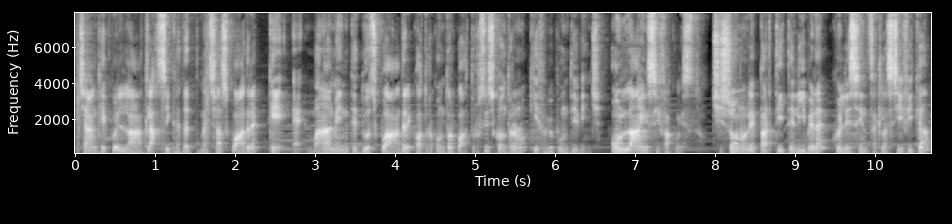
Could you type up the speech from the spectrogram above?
c'è anche quella classica del match a squadre che è banalmente due squadre 4 contro 4 si scontrano chi fa più punti vince. Online si fa questo. Ci sono le partite libere, quelle senza classifica,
